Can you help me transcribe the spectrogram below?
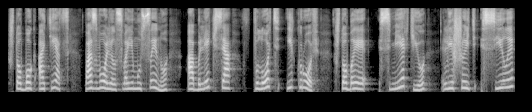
что Бог Отец позволил своему Сыну облечься в плоть и кровь, чтобы смертью лишить силы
